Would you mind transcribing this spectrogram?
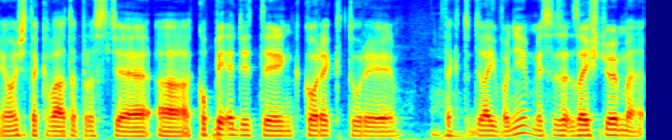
Jo, že taková ta prostě uh, copy editing, korektury, Aha. tak to dělají oni. My si zajišťujeme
